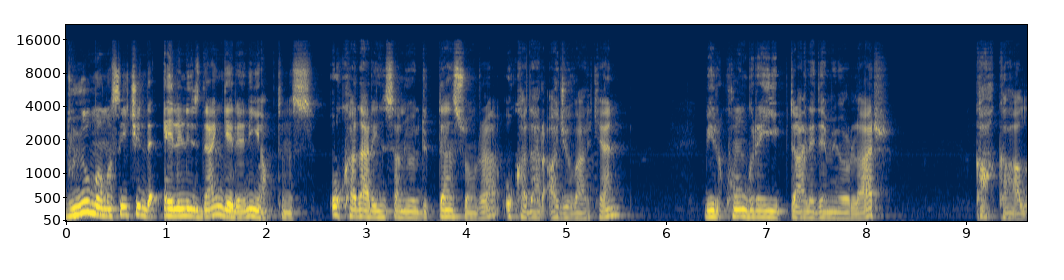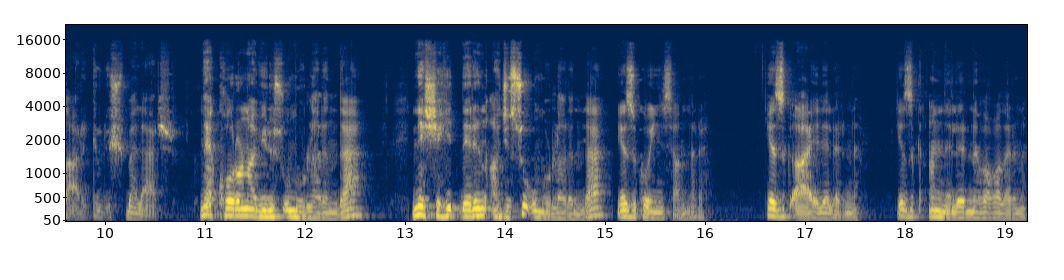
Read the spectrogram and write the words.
Duyulmaması için de elinizden geleni yaptınız. O kadar insan öldükten sonra, o kadar acı varken bir kongreyi iptal edemiyorlar. Kahkahalar, gülüşmeler. Ne koronavirüs umurlarında, ne şehitlerin acısı umurlarında. Yazık o insanlara. Yazık ailelerine. Yazık annelerine, babalarına.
